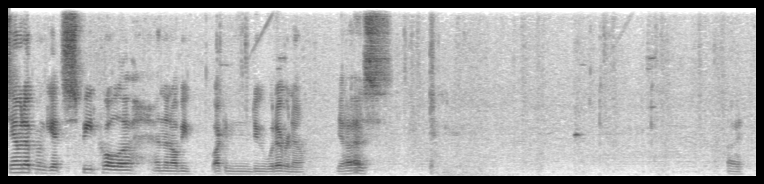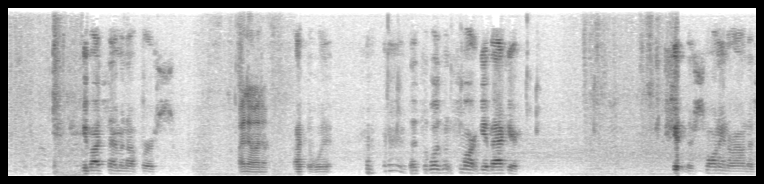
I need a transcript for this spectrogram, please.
stamina up and get speed cola, and then I'll be. I can do whatever now. Yes. Hi. You buy stamina first. I know. I know. I have to wait. that wasn't smart. Get back here. Shit, they're spawning around us.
